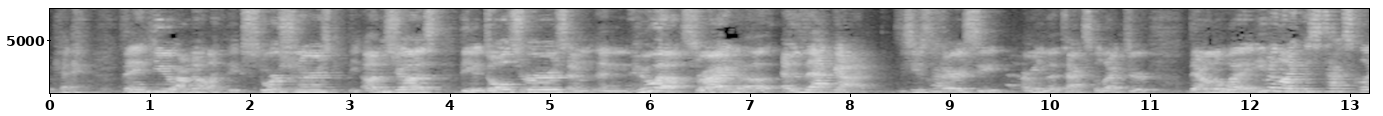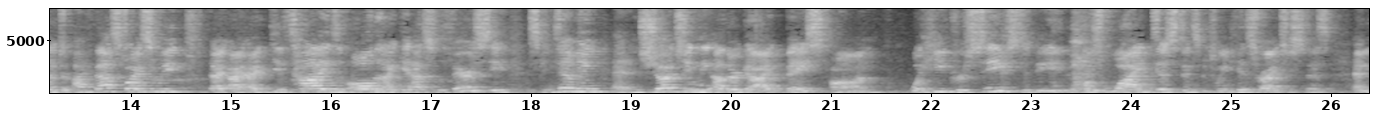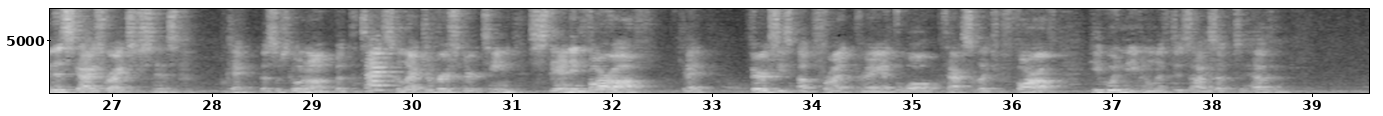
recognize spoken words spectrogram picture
Okay? Thank you, I'm not like the extortioners, the unjust, the adulterers, and, and who else, right? Uh, and that guy. He's the Pharisee, I mean the tax collector down the way. Even like this tax collector, I fast twice a week, I, I, I, give tithes of all that I get. So the Pharisee is condemning and judging the other guy based on what he perceives to be this wide distance between his righteousness and this guy's righteousness. Okay, that's what's going on. But the tax collector, verse 13, standing far off, okay, Pharisees up front praying at the wall, tax collector far off, he wouldn't even lift his eyes up to heaven.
